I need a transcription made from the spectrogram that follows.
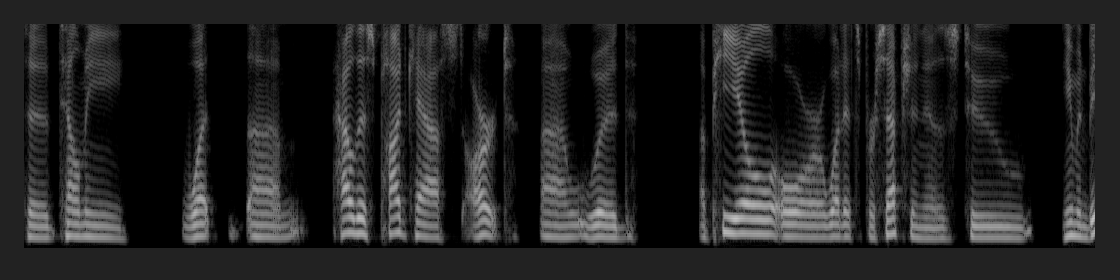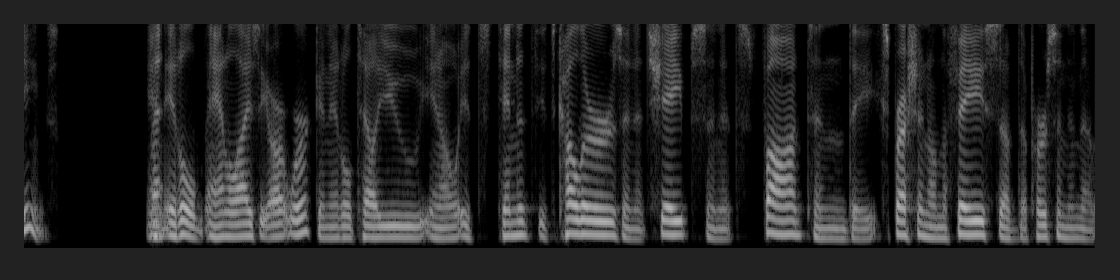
to tell me what um how this podcast art uh would appeal or what its perception is to human beings and But- it'll analyze the artwork and it'll tell you you know its tendencies its colors and its shapes and its font and the expression on the face of the person in the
